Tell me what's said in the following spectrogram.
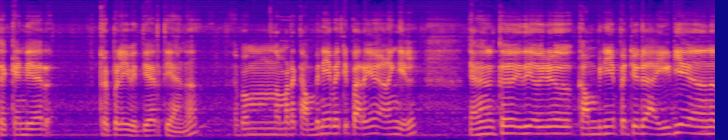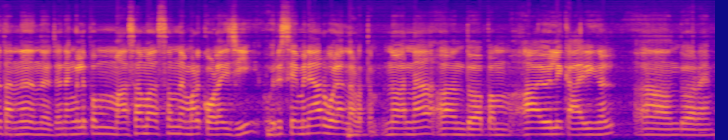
സെക്കൻഡ് ഇയർ ട്രിപ്പിൾ ഇ വിദ്യാർത്ഥിയാണ്. അപ്പം നമ്മുടെ കമ്പനിയെ പറ്റി പറയുകയാണെങ്കിൽ ഞങ്ങൾക്ക് ഇത് ഒരു കമ്പനിയെ പറ്റി ഒരു ഐഡിയ തന്നതെന്ന് വെച്ചാൽ ഞങ്ങളിപ്പം മാസാമാസം നമ്മുടെ കോളേജിൽ ഒരു സെമിനാർ പോലെ നടത്തും. എന്ന് പറഞ്ഞാൽ എന്തോ അപ്പം ആ ഒരു കാര്യങ്ങൾ എന്താ പറയുക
